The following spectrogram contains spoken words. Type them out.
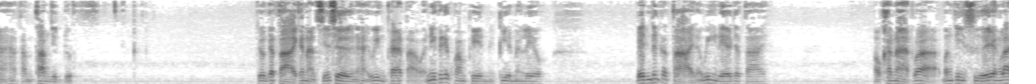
นะฮะทำทำหยุดหยุดจนกระต่ายขนาดเสียเชิงนะฮะวิ่งแพ้เต่า อันนี้เขาเรียกความเพียรเพียรมันเร็ว เป็นถึงกระต่ายนะวิ่งเร็วจะตาย เอาขนาดว่าบางทีเสือยังไล่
